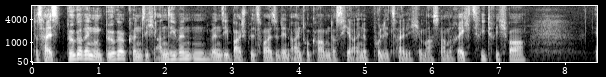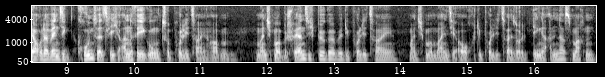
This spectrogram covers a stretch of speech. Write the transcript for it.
Das heißt, Bürgerinnen und Bürger können sich an sie wenden, wenn sie beispielsweise den Eindruck haben, dass hier eine polizeiliche Maßnahme rechtswidrig war. Ja, oder wenn sie grundsätzlich Anregungen zur Polizei haben. Manchmal beschweren sich Bürger über die Polizei, manchmal meinen sie auch, die Polizei soll Dinge anders machen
